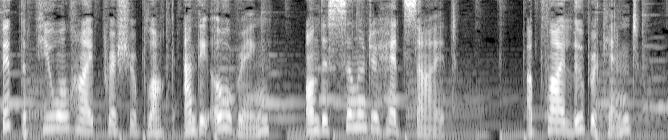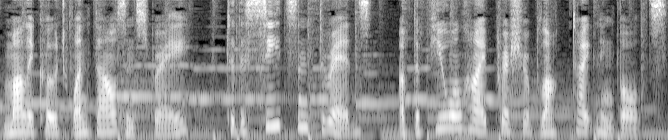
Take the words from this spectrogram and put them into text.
Fit the fuel high pressure block and the O-ring on the cylinder head side. Apply lubricant, Molykote 1000 spray, to the seats and threads of the fuel high pressure block tightening bolts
